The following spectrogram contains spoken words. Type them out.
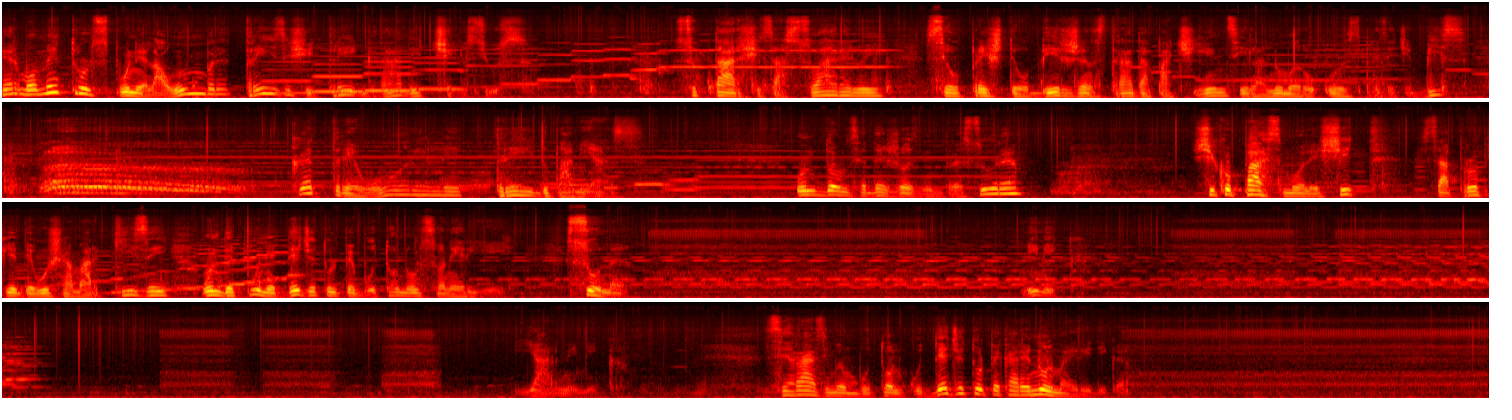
Termometrul spune la umbră 33 grade Celsius. Sub tarșița soarelui se oprește o birjă în strada pacienții la numărul 11 bis către orele 3 după amiaz. Un domn se dă jos din trăsură și cu pas moleșit se apropie de ușa marchizei unde pune degetul pe butonul soneriei. Sună. Nimic. Iar nimic. Se razimă în buton cu degetul pe care nu-l mai ridică.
